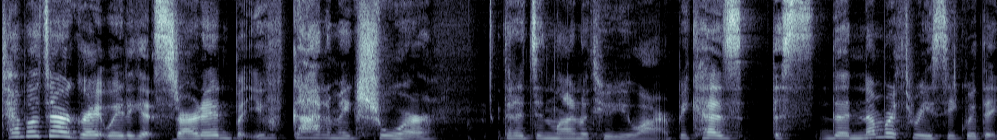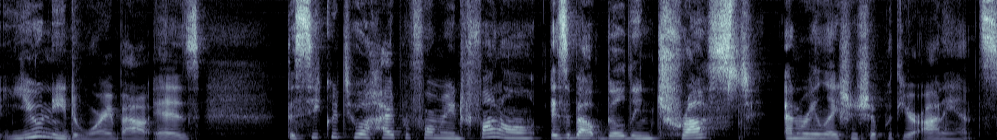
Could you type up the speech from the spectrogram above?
Templates are a great way to get started, but you've got to make sure that it's in line with who you are because the, the number three secret that you need to worry about is the secret to a high performing funnel is about building trust and relationship with your audience.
